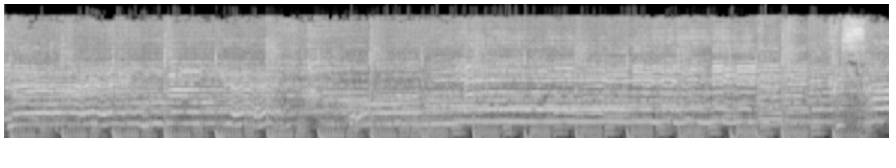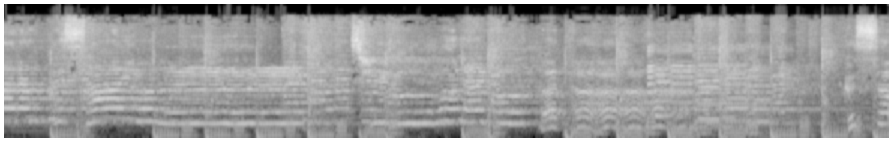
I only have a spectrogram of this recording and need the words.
생각해 보니 그 사랑 그 사연을 지금은 알 것 같아. 그 사람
